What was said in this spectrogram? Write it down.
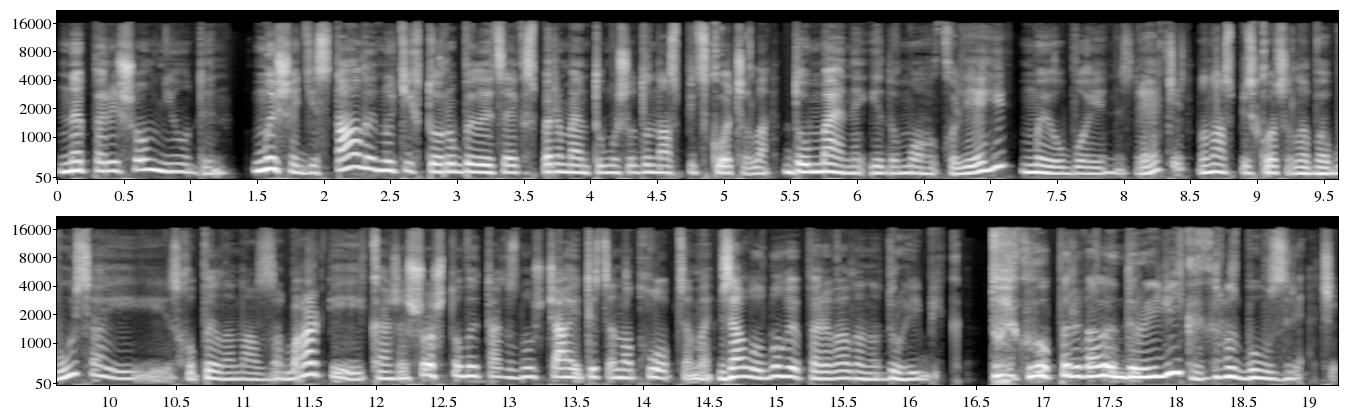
не перейшов ні один. Ми ще дістали. Ну ті, хто робили цей експеримент, тому що до нас підскочила до мене і до мого колеги. Ми обоє не зрячі. До нас підскочила бабуся і схопила нас за барки і каже, що ж то ви так знущаєтеся над хлопцями? Взяла одного і перевела на другий бік. Той, кого перевели на другий бік, якраз був зрячий.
